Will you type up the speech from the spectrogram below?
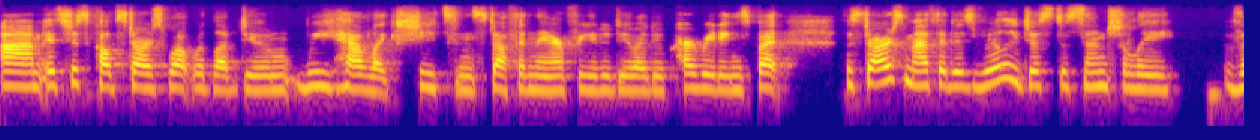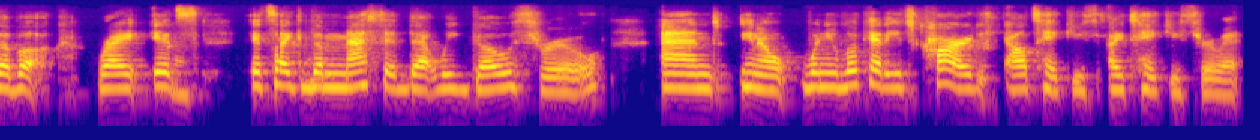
Yeah. Um it's just called Stars What Would Love Do and we have like sheets and stuff in there for you to do. I do card readings, but the stars method is really just essentially the book, right? It's okay. it's like the method that we go through and you know when you look at each card i'll take you i take you through it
